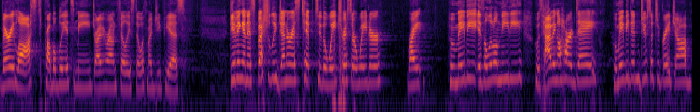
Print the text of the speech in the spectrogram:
very lost. Probably it's me driving around Philly still with my GPS. Giving an especially generous tip to the waitress or waiter, right? Who maybe is a little needy, who's having a hard day, who maybe didn't do such a great job.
